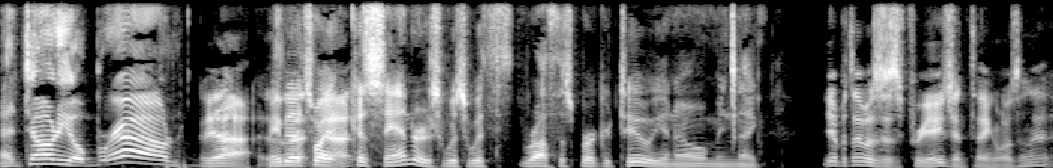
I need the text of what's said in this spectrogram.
Antonio Brown. yeah, Maybe that's that why. nuts? Because Sanders was with Roethlisberger too. You know, I mean, like, Yeah, but that was his free agent thing, wasn't it?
